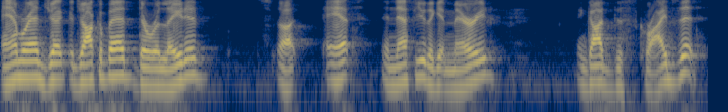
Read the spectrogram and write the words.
Amram, Jochebed, they're related. Uh, aunt and nephew, they get married. And God describes it.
